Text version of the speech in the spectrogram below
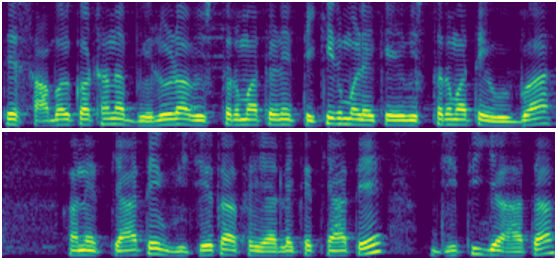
તે સાબરકાંઠાના ભિલોડા વિસ્તારમાં તેણે ટિકિટ મળે કે એ વિસ્તારમાં તે ઊભા અને ત્યાં તે વિજેતા થયા એટલે કે ત્યાં તે જીતી ગયા હતા.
